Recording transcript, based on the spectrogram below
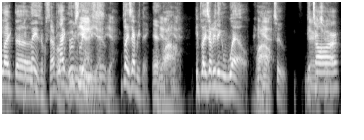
like the he plays them several. like Bruce he- Yeah, Lee's yeah, yeah, he plays everything. Yeah. yeah, Wow. Yeah. He plays everything well. Wow. too. Guitar,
